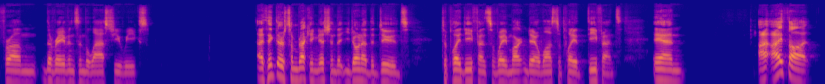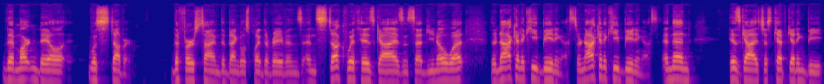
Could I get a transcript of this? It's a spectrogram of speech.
from the Ravens in the last few weeks. I think there's some recognition that you don't have the dudes to play defense the way Martindale wants to play defense. And I, I thought that Martindale was stubborn the first time the Bengals played the Ravens and stuck with his guys and said, you know what? They're not going to keep beating us. They're not going to keep beating us. And then his guys just kept getting beat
